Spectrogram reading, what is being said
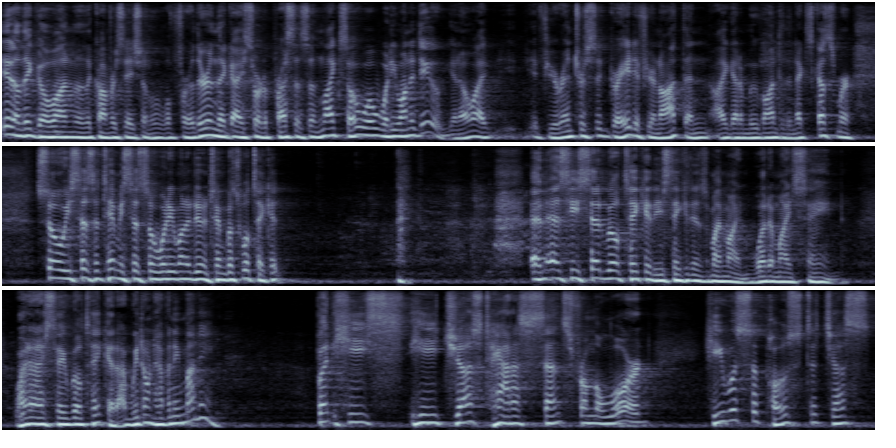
you know, they go on in the conversation a little further, and the guy sort of presses him, like, so, well, what do you want to do? You know, I, if you're interested, great. If you're not, then I got to move on to the next customer. So he says to Tim, he says, so what do you want to do? And Tim goes, we'll take it. and as he said, we'll take it, he's thinking in my mind, what am I saying? Why did I say we'll take it? We don't have any money. But he, he just had a sense from the Lord. He was supposed to just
